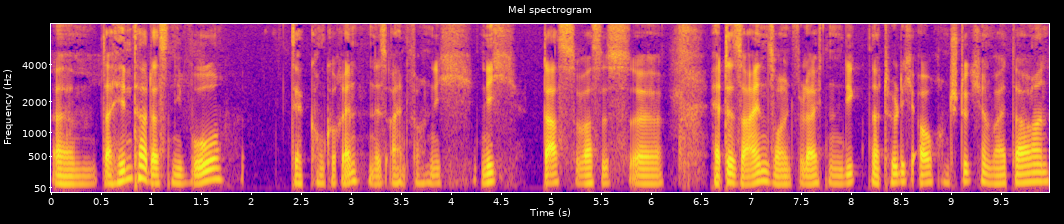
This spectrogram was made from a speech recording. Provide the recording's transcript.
ähm, dahinter das Niveau der Konkurrenten ist einfach nicht nicht das, was es äh, hätte sein sollen. Vielleicht liegt natürlich auch ein Stückchen weit daran,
